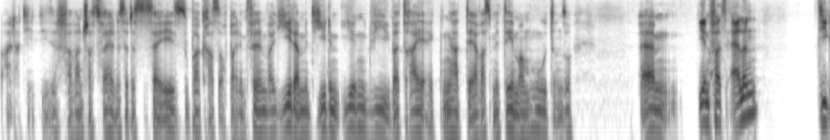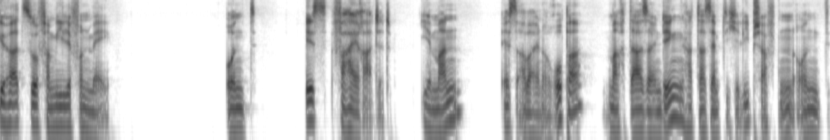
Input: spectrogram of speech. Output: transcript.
Alter, die, diese Verwandtschaftsverhältnisse, das ist ja eh super krass auch bei dem Film, weil jeder mit jedem irgendwie über drei Ecken hat, der was mit dem am Hut und so. Ähm, jedenfalls Alan, die gehört zur Familie von May und ist verheiratet. Ihr Mann ist aber in Europa, macht da sein Ding, hat da sämtliche Liebschaften und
